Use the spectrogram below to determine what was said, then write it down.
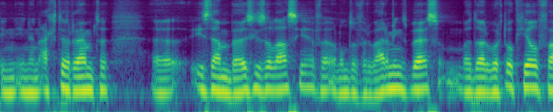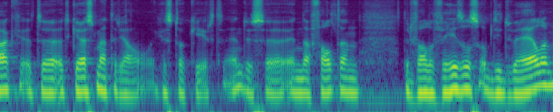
in, in een achterruimte is dat een buisisolatie rond de verwarmingsbuis, maar daar wordt ook heel vaak het, het kuismateriaal gestockeerd. Hè. Dus, en dat valt dan, er vallen vezels op die dweilen,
